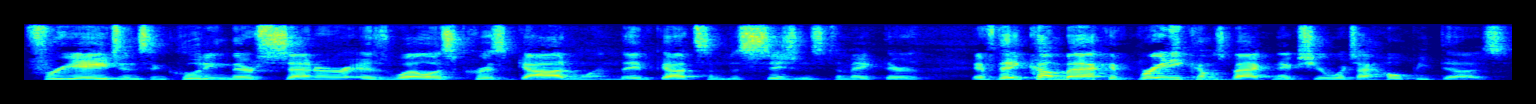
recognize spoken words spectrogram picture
free agents, including their center as well as Chris Godwin. They've got some decisions to make there. If they come back, if Brady comes back next year, which I hope he does,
